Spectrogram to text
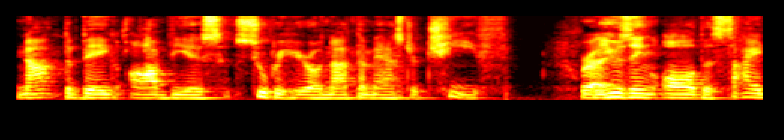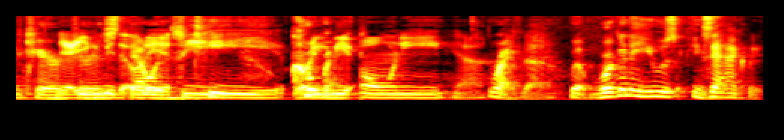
not the big obvious superhero, not the Master Chief. Right. using all the side Yeah, characters. you can be the that would ODST, be or you can be Oni. Yeah, Right. We're going to use exactly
